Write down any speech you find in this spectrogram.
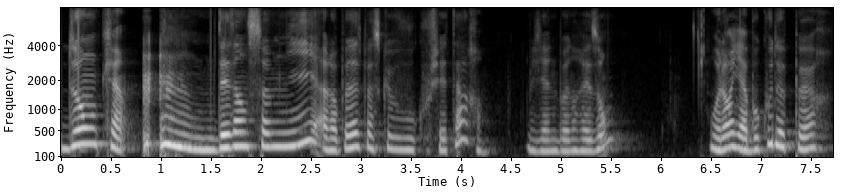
Donc, des insomnies, alors peut-être parce que vous vous couchez tard, mais il y a une bonne raison. Ou alors il y a beaucoup de peurs.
